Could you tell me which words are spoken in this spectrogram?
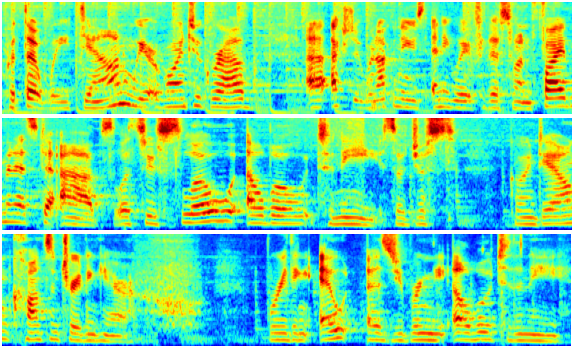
Put that weight down. We are going to grab, uh, actually we're not gonna use any weight for this one. Five minutes to abs. Let's do slow elbow to knee. So just going down, concentrating here. Breathing out as you bring the elbow to the knee.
